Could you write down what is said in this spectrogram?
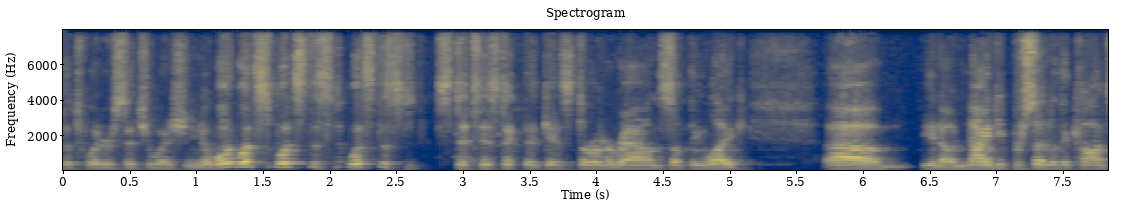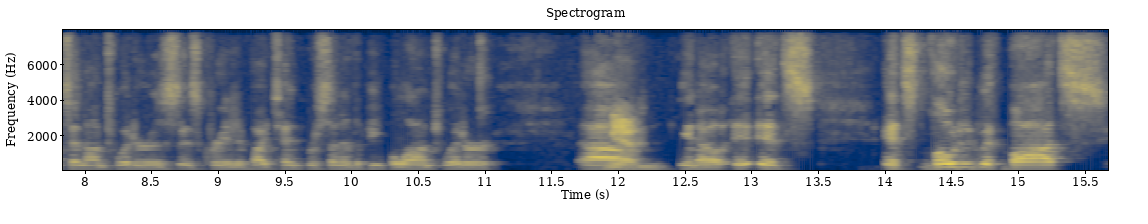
the Twitter situation, you know, what, what's what's the what's the statistic that gets thrown around? Something like, um, you know, ninety percent of the content on Twitter is is created by ten percent of the people on Twitter. Um, Yeah. You know, it, it's it's loaded with bots.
